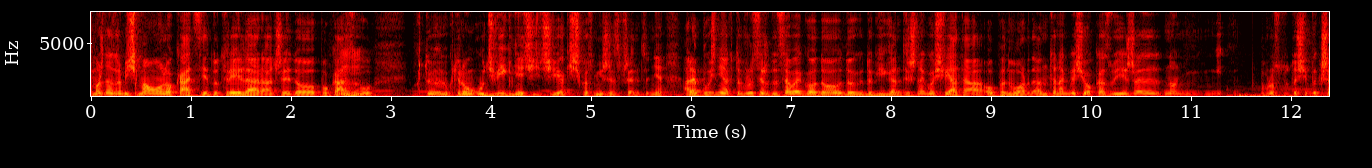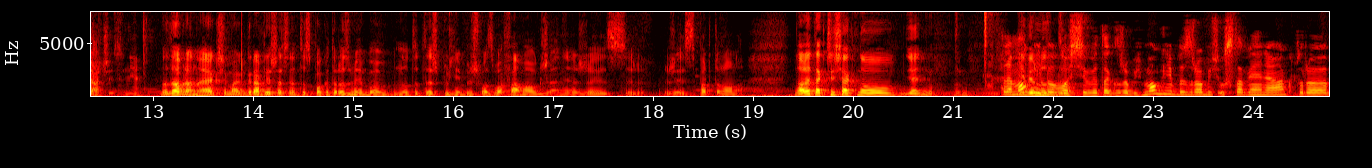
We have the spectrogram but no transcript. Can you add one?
można zrobić małą lokację do trailera czy do pokazu, Mhm. Któ- którą udźwignie ci, ci jakiś kosmiczny sprzęt, nie? Ale później jak to wrócisz do całego, do, do, do gigantycznego świata, open worlda, no to nagle się okazuje, że no, nie, po prostu to się wykrzaczy, nie? No dobra, no jak się ma gra wieszać, no to spoko, to rozumiem, bo no to też później wyszła zła fama o grze, nie? Że, jest, że jest spartolona. No ale tak czy siak, no... Ja, Ale nie mogliby wiem, no, właściwie tak zrobić. Mogliby zrobić ustawienia, które,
